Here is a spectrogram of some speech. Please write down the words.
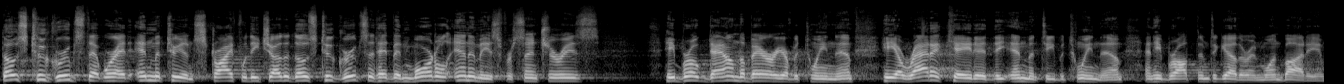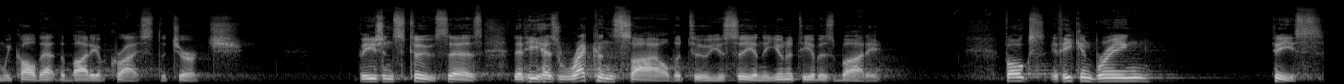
Those two groups that were at enmity and strife with each other, those two groups that had been mortal enemies for centuries, he broke down the barrier between them. He eradicated the enmity between them, and he brought them together in one body. And we call that the body of Christ, the church. Ephesians 2 says that he has reconciled the two, you see, in the unity of his body. Folks, if he can bring peace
